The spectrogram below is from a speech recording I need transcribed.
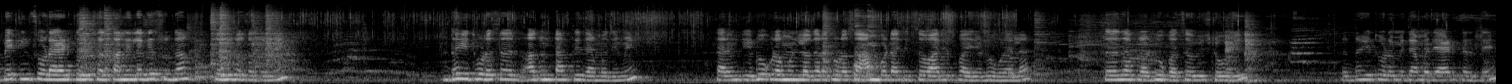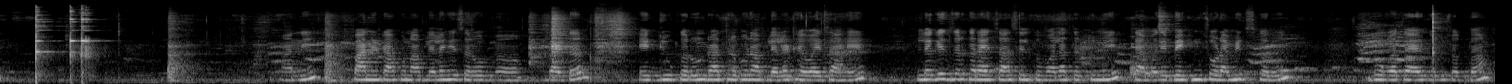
बेकिंग सोडा ॲड करू शकता. आणि लगेचसुद्धा करू शकता तुम्ही. दही थोडंसं अजून टाकते त्यामध्ये मी. कारण की ढोकळा म्हटलं जरा थोडासा आंबट चव आलीच पाहिजे ढोकळ्याला तरच आपला ढोका चविष्ट होईल. तर दही थोडं मी त्यामध्ये ॲड करते. आणि पाणी टाकून आपल्याला हे सर्व बॅटर एकजीव करून रात्रभर आपल्याला ठेवायचं आहे. लगेच जर करायचं असेल तुम्हाला तर तुम्ही त्यामध्ये बेकिंग सोडा मिक्स करून ढोका तयार करू शकता.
